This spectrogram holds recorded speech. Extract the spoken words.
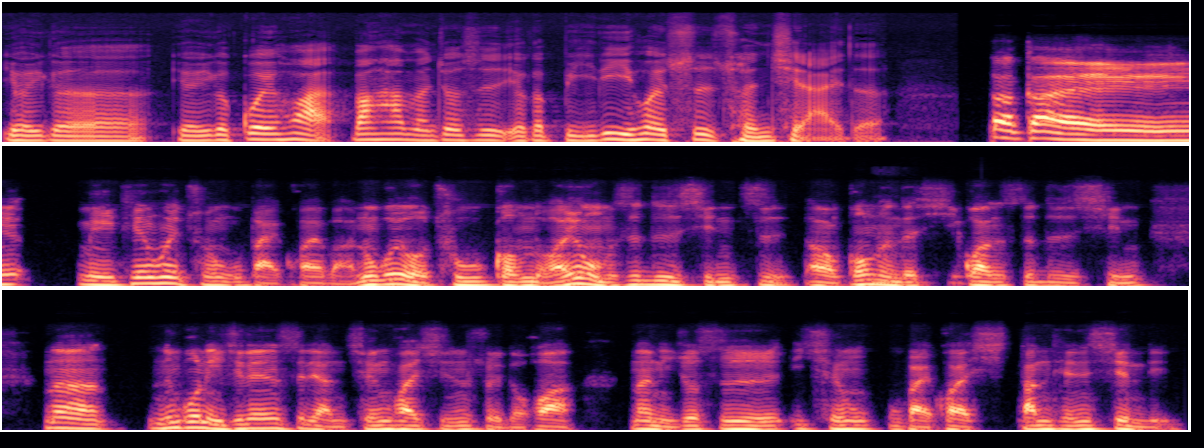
有一个有一个规划，帮他们就是有个比例会是存起来的，大概每天会存五百块吧。如果有出工的话，因为我们是日薪制哦，工人的习惯是日薪。那如果你今天是两千块薪水的话，那你就是一千五百块当天现领。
